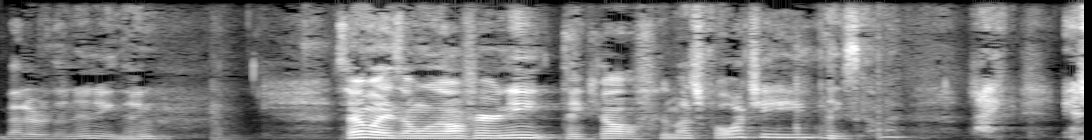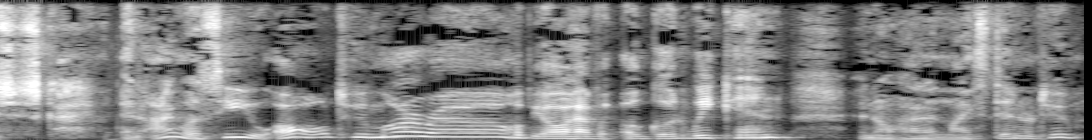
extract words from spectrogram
better than anything. So, anyways, I'm going off here and eat. Thank you all so much for watching. Please comment, and subscribe. And I will see you all tomorrow. Hope you all have a good weekend and all had a nice dinner too.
